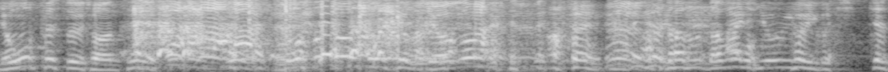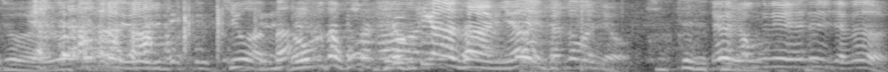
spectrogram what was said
영업했어요 저한테. 어, 너가 썼다고 기억 영업. 네가 나보 나보고 형 이거 진짜 좋아요. 이거 썼다요. 이렇게 기억 안 나? 너무서 쇼핑하는 사람이야? 네, 잠깐만요. 진짜 좋죠. 제가 정리를 해드리자면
